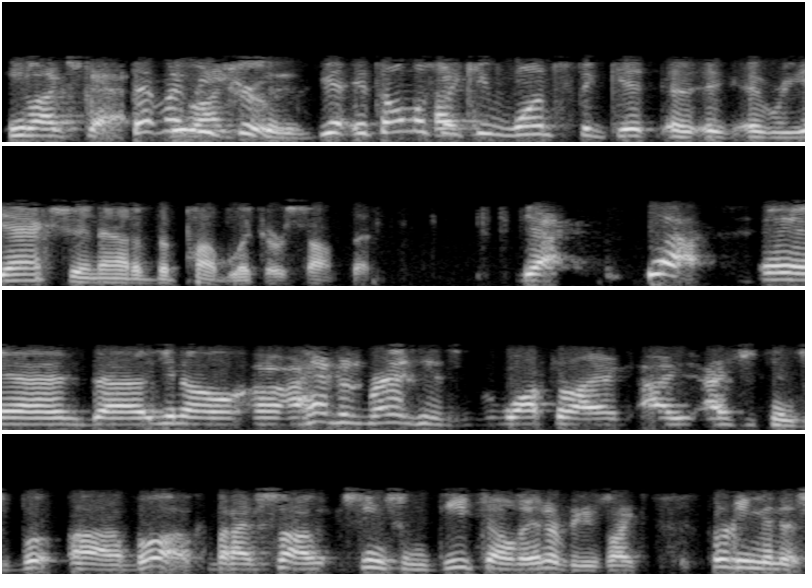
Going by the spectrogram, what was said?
He likes that. That might he be true. To, yeah, it's almost like he wants to get a, a reaction out of the public or something. Yeah, yeah. And uh, you know, uh, I haven't read his Walter I, I, Isaacson book, uh, book, but I've saw seen some detailed interviews, like 30 minutes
